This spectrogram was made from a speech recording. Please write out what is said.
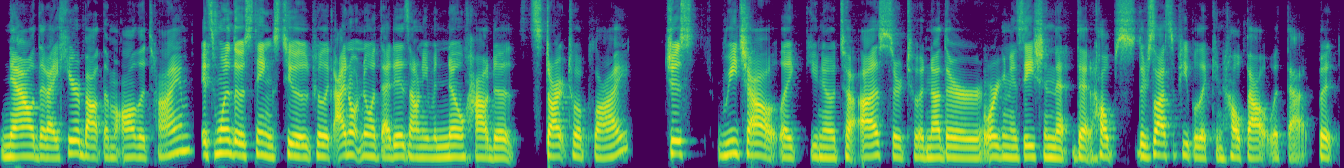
now that I hear about them all the time, it's one of those things too. Feel like I don't know what that is. I don't even know how to start to apply. Just reach out like you know to us or to another organization that that helps there's lots of people that can help out with that but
